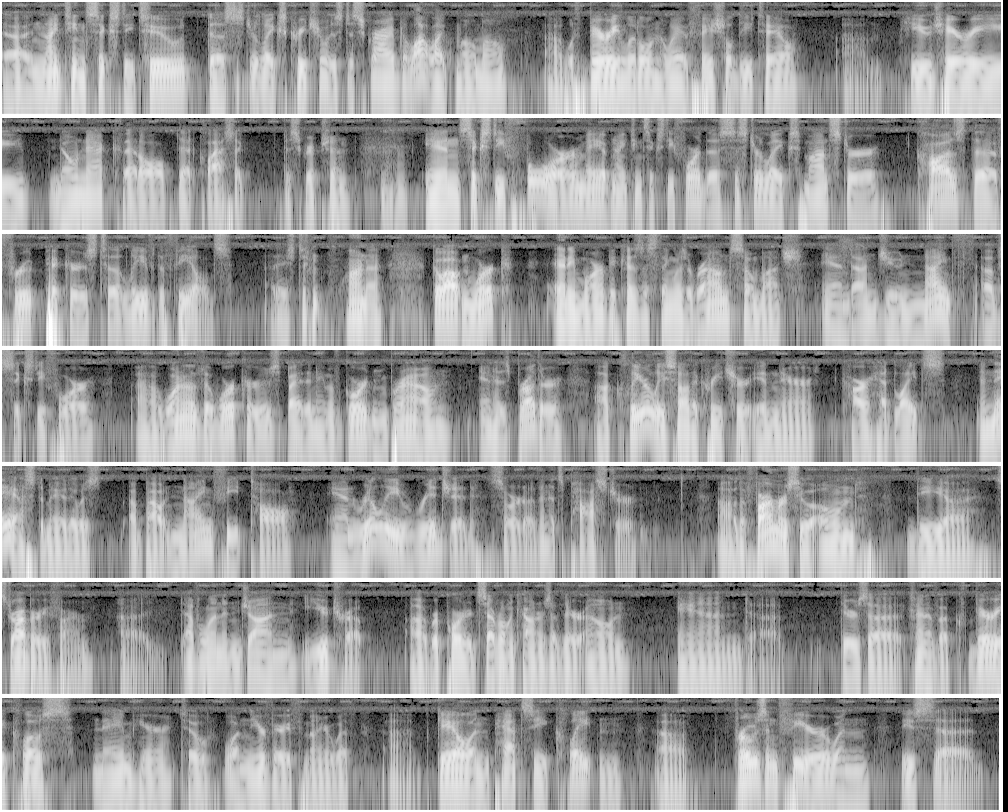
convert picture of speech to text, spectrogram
Uh, in 1962, the Sister Lakes creature was described a lot like Momo, uh, with very little in the way of facial detail. Um, huge, hairy, no neck, that all that classic description. Mm-hmm. In 64, May of 1964, the Sister Lakes monster caused the fruit pickers to leave the fields. They just didn't want to go out and work anymore because this thing was around so much. And on June 9th of 64, uh, one of the workers by the name of Gordon Brown and his brother uh, clearly saw the creature in their car headlights, and they estimated it was about nine feet tall and really rigid, sort of, in its posture. Uh, the farmers who owned the uh, strawberry farm, uh, Evelyn and John Utrup, uh, reported several encounters of their own, and uh, there's a kind of a very close name here to one you're very familiar with. Uh, Gail and Patsy Clayton froze in fear when these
